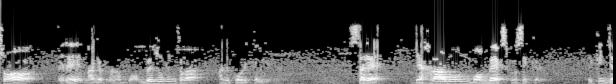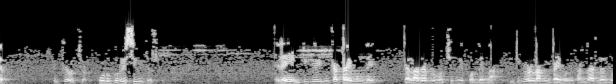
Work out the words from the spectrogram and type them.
సో అరే నాకు ఎప్పుడైనా బాంబే చూపించరా అని కోరిక కలిగింది. సరే డెహ్రాడూన్ బాంబే ఎక్స్ప్రెస్ ఎక్కాడు. ఎక్కించారు. వచ్చే వచ్చాడు. కొడుకు రిసీవ్ చేసుకున్నాడు. అరే ఇంటికి ఇంకా టైం ఉంది. తెల్లారేపటికి వచ్చింది పొద్దున్న. ఇంటికి వెళ్ళడానికి టైం ఉంది కంగారు లేదు.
